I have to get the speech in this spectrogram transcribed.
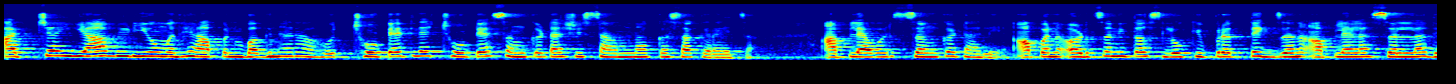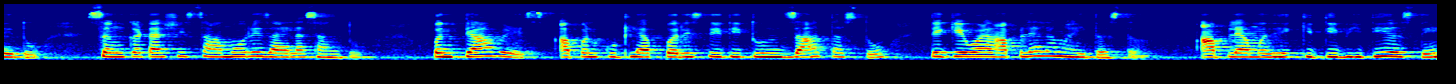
आजच्या या व्हिडिओमध्ये आपण बघणार आहोत छोट्यातल्या छोट्या संकटाशी सामना कसा करायचा. आपल्यावर संकट आले आपण अडचणीत असलो की प्रत्येकजण आपल्याला सल्ला देतो संकटाशी सामोरे जायला सांगतो. पण त्यावेळेस आपण कुठल्या परिस्थितीतून जात असतो ते केवळ आपल्याला माहीत असतं. आपल्यामध्ये किती भीती असते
